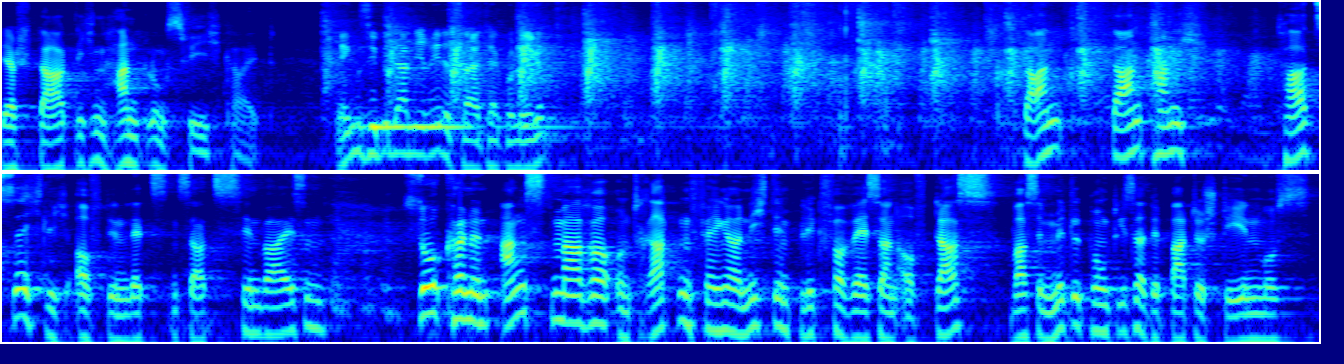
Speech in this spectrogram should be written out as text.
der staatlichen Handlungsfähigkeit. Denken Sie bitte an die Redezeit, Herr Kollege. Dann, dann kann ich tatsächlich auf den letzten Satz hinweisen. So können Angstmacher und Rattenfänger nicht den Blick verwässern auf das, was im Mittelpunkt dieser Debatte stehen muss,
